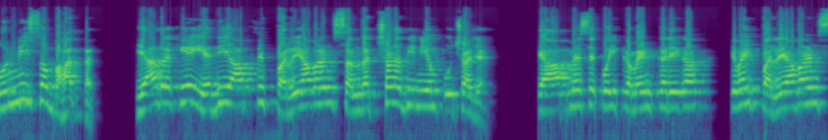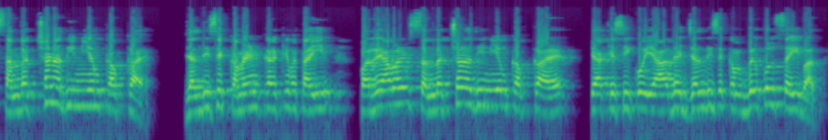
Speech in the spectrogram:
उन्नीस सौ बहत्तर। याद रखिए, यदि आपसे पर्यावरण संरक्षण अधिनियम पूछा जाए क्या आप में से कोई कमेंट करेगा कि भाई पर्यावरण संरक्षण अधिनियम कब का है? जल्दी से कमेंट करके बताइए। पर्यावरण संरक्षण अधिनियम कब का है? क्या किसी को याद है? जल्दी से कम बिल्कुल सही बात।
